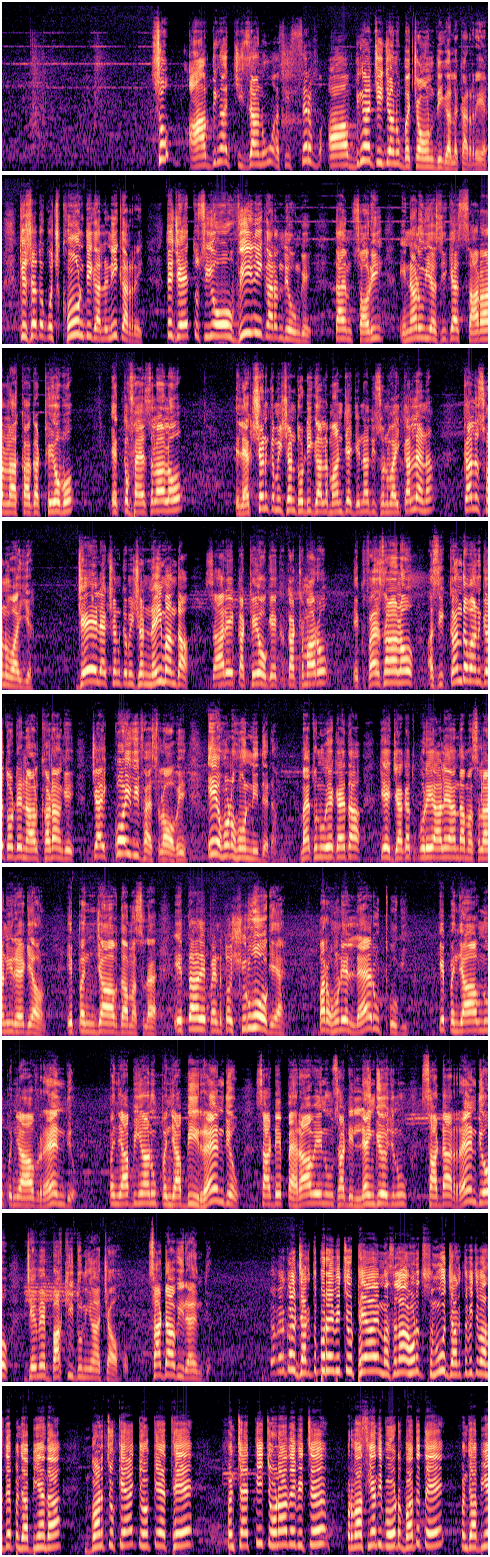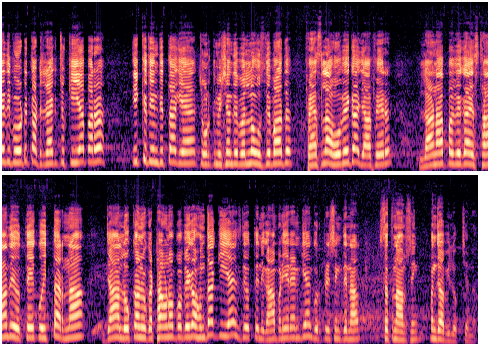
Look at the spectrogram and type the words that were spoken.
ਸੋ ਆਪਦੀਆਂ ਚੀਜ਼ਾਂ ਨੂੰ ਅਸੀਂ ਸਿਰਫ ਆਪਦੀਆਂ ਚੀਜ਼ਾਂ ਨੂੰ ਬਚਾਉਣ ਦੀ ਗੱਲ ਕਰ ਰਹੇ ਹਾਂ। ਕਿਸੇ ਤੋਂ ਕੁਝ ਖੋਣ ਦੀ ਗੱਲ ਨਹੀਂ ਕਰ ਰਹੇ। ਤੇ ਜੇ ਤੁਸੀਂ ਉਹ ਵੀ ਨਹੀਂ ਕਰਨ ਦਿਓਗੇ, ਤਾਂ ਆਮ ਸੌਰੀ ਇਹਨਾਂ ਨੂੰ ਵੀ ਅਸੀਂ ਕਿਹਾ ਸਾਰਾ ਇਲਾਕਾ ਇਕੱਠੇ ਹੋਵੋ। ਇੱਕ ਫੈਸਲਾ ਲਓ। ਇਲੈਕਸ਼ਨ ਕਮਿਸ਼ਨ ਤੁਹਾਡੀ ਗੱਲ ਮੰਨ ਜੇ ਜਿਨ੍ਹਾਂ ਦੀ ਸੁਣਵਾਈ ਕੱਲ ਹੈ ਨਾ ਕੱਲ ਸੁਣਵਾਈ ਹੈ। ਜੇ ਇਲੈਕਸ਼ਨ ਕਮਿਸ਼ਨ ਨਹੀਂ ਮੰਨਦਾ, ਸਾਰੇ ਇਕੱਠੇ ਹੋ ਕੇ ਇੱਕ ਇਕੱਠ ਮਾਰੋ, ਇੱਕ ਫੈਸਲਾ ਲਓ, ਅਸੀਂ ਕੰਧ ਬਣ ਕੇ ਤੁਹਾਡੇ ਨਾਲ ਖੜਾਂਗੇ, ਚਾਹੇ ਕੋਈ ਵੀ ਫੈਸਲਾ ਹੋਵੇ, ਇਹ ਹੁਣ ਹੋਣ ਨਹੀਂ ਦੇਣਾ। ਮੈਂ ਤੁਹਾਨੂੰ ਇਹ ਕਹਿਤਾ ਕਿ ਜਗਤਪੁਰੇ ਵਾਲਿਆਂ ਦਾ ਮਸਲਾ ਨਹੀਂ ਰਹਿ ਗਿਆ ਹੁਣ। ਇਹ ਪੰਜਾਬ ਦਾ ਮਸਲਾ ਹੈ। ਇਤਾਂ ਦੇ ਪਿੰਡ ਤੋਂ ਸ਼ੁਰੂ ਹੋ ਗਿਆ ਪਰ ਹੁਣ ਇਹ ਲਹਿਰ ਉੱਠੂਗੀ ਕਿ ਪੰਜਾਬ ਨੂੰ ਪੰਜਾਬ ਰਹਿਣ ਦਿਓ। ਪੰਜਾਬੀਆਂ ਨੂੰ ਪੰਜਾਬੀ ਰਹਿਣ ਦਿਓ, ਸਾਡੇ ਪਹਿਰਾਵੇ ਨੂੰ, ਸਾਡੀ ਲੈਂਗੁਏਜ ਨੂੰ, ਸਾਡਾ ਰਹਿਣ ਦਿਓ, ਜਿਵੇਂ ਬਾਕੀ ਦੁਨੀਆ ਚਾਹੋ ਸਾਡਾ ਵੀ ਰਹਿਣ ਦਿਓ। ਤਾਂ ਬਿਲਕੁਲ ਜਗਤਪੁਰੇ ਵਿੱਚ ਉੱਠਿਆ ਇਹ ਮਸਲਾ, ਹੁਣ ਸਮੂਹ ਜਗਤ ਵਿੱਚ ਵਸਦੇ ਪੰਜਾਬੀਆਂ ਦਾ ਬਣ ਚੁੱਕਿਆ ਕਿਉਂਕਿ ਇੱਥੇ ਪੰਚਾਇਤੀ ਚੋਣਾਂ ਦੇ ਵਿੱਚ ਪ੍ਰਵਾਸੀਆਂ ਦੀ ਵੋਟ ਵੱਧ ਤੇ ਪੰਜਾਬੀਆਂ ਦੀ ਵੋਟ ਘੱਟ ਰਹਿ ਚੁੱਕੀ ਹੈ, ਪਰ ਇੱਕ ਦਿਨ ਦਿੱਤਾ ਗਿਆ ਚੋਣ ਕਮਿਸ਼ਨ ਦੇ ਵੱਲੋਂ, ਉਸ ਦੇ ਬਾਅਦ ਫੈਸਲਾ ਹੋਵੇਗਾ ਜਾਂ ਫਿਰ ਲਾਣਾ ਪਵੇਗਾ ਇਸ ਥਾਂ ਦੇ ਉੱਤੇ, ਕੋਈ ਧਰਨਾ ਜਾਂ ਲੋਕਾਂ ਨੂੰ ਇਕੱਠਾ ਹੋਣਾ ਪਵੇਗਾ। ਹੁੰਦਾ ਕੀ ਹੈ? ਇਸ ਦੇ ਉੱਤੇ ਨਿਗਾਹਾਂ ਬਣੀਆਂ ਰਹਿਣਗੀਆਂ। ਗੁਰਪ੍ਰੀਤ ਸਿੰਘ ਦੇ ਨਾਲ ਸਤਨਾਮ ਸਿੰਘ ਪੰਜਾਬੀ ਲੋਕ ਚੈਨਲ।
